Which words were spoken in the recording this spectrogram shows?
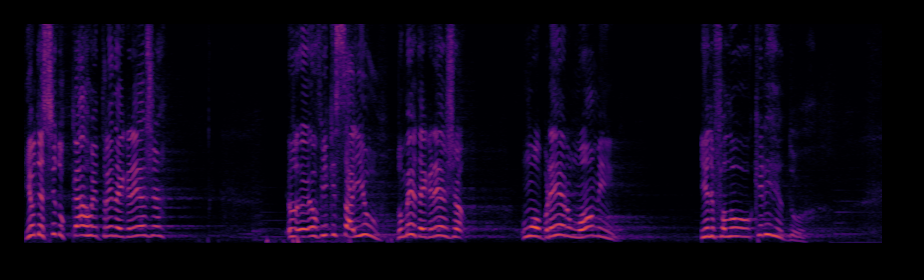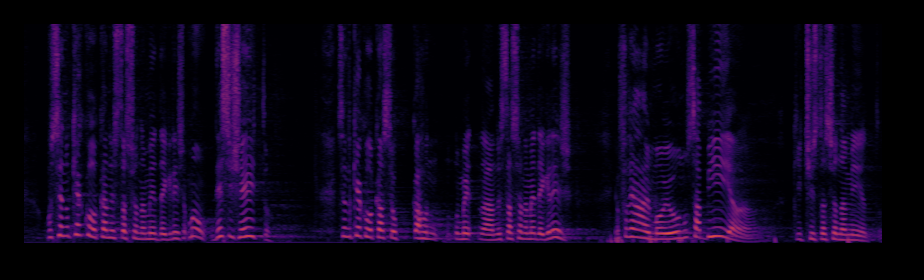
E eu desci do carro, entrei na igreja. Eu, eu vi que saiu do meio da igreja um obreiro, um homem. E ele falou: Querido, você não quer colocar no estacionamento da igreja? Irmão, desse jeito. Você não quer colocar o seu carro no, no, no estacionamento da igreja? Eu falei: Ah, irmão, eu não sabia que tinha estacionamento.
